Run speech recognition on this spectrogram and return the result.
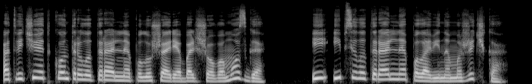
отвечает контрлатеральное полушарие большого мозга и ипсилатеральная половина мозжечка.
